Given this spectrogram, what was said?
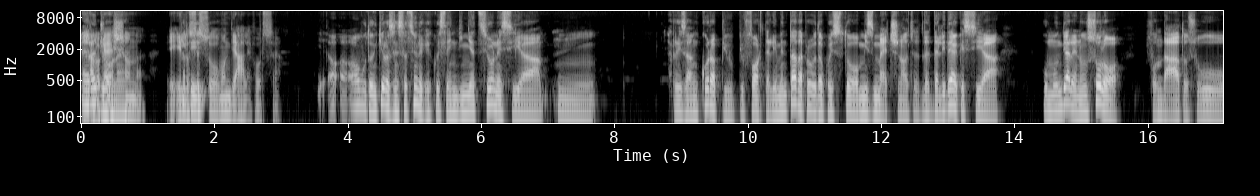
la ragione. location e e lo stesso mondiale forse. ho avuto anch'io la sensazione che questa indignazione sia, mhmm, resa ancora più più forte, alimentata proprio da questo mismatch, no, cioè da dall'idea che sia un mondiale non solo fondato su,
